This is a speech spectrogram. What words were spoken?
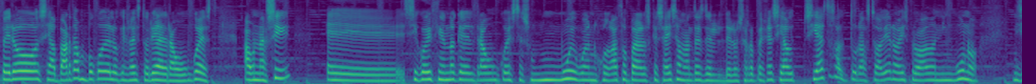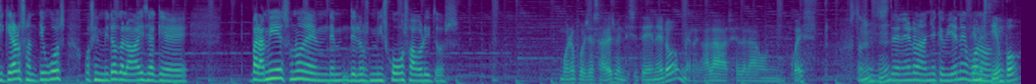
pero se aparta un poco de lo que es la historia de Dragon Quest. Aún así, eh, sigo diciendo que el Dragon Quest es un muy buen juegazo para los que seáis amantes de, los RPGs. Si a, si a estas alturas todavía no habéis probado ninguno ni siquiera los antiguos, os invito a que lo hagáis ya que para mí es uno de, los, mis juegos favoritos. Bueno, pues ya sabes, 27 de enero me regalas el Dragon Quest. Ostras, 27 de enero del año que viene. Tienes bueno, tiempo.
